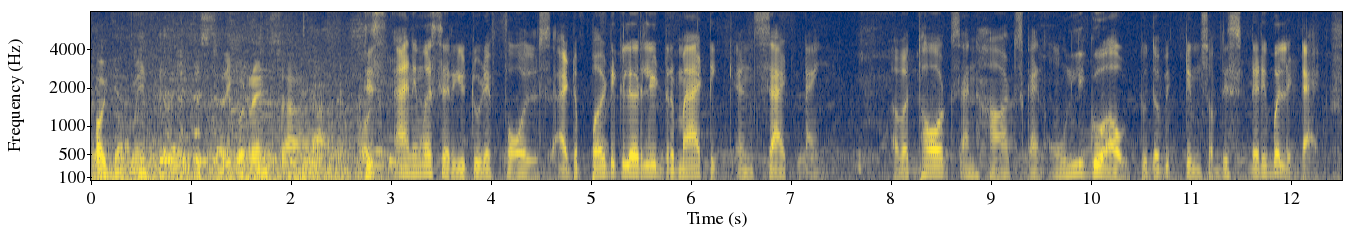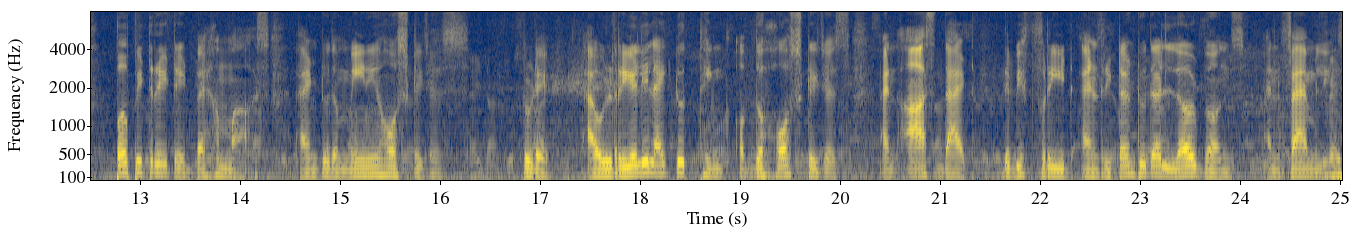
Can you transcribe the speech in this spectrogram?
Poi chiaramente questa ricorrenza This anniversary today falls at a particularly dramatic and sad time. Our thoughts and hearts can only go out to the victims of this terrible attack perpetrated by Hamas and to the many hostages. Today, I would really like to think of the hostages and ask that they be freed and return to their loved ones and families.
